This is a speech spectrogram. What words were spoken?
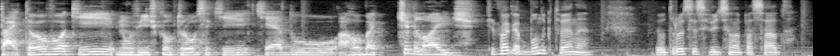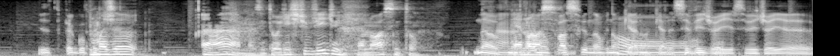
tá, então eu vou aqui no vídeo que eu trouxe aqui, que é do arroba Chibiloid. Que vagabundo que tu é, né? Eu trouxe esse vídeo semana passada e tu pegou pra Mas ti. eu. Ah, mas então a gente divide. É nosso então. Não, Ah, não, é não nosso. faço, não, não quero, não quero. Esse Oh. vídeo aí, esse vídeo aí é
